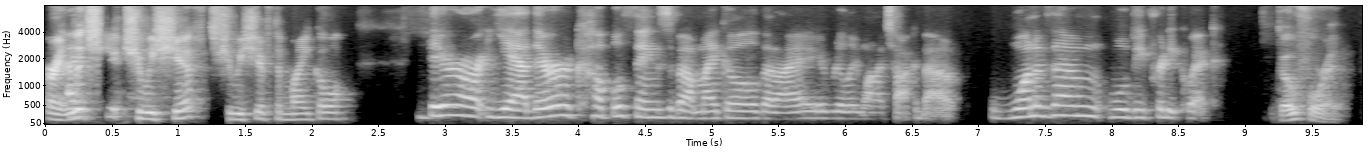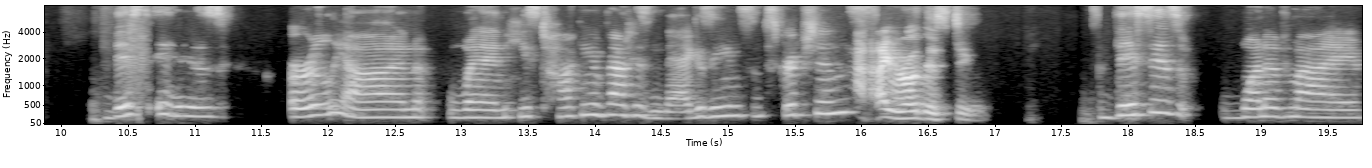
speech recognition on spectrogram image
all right let's shi- should we shift should we shift to michael There are yeah, there are a couple things about Michael that I really want to talk about. One of them will be pretty quick. go for it This is early on when he's talking about his magazine subscriptions. i wrote this too this is one of my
